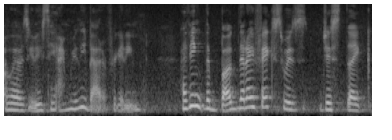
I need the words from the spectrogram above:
oh, I was going to say, I'm really bad at forgetting. I think the bug that I fixed was just like,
